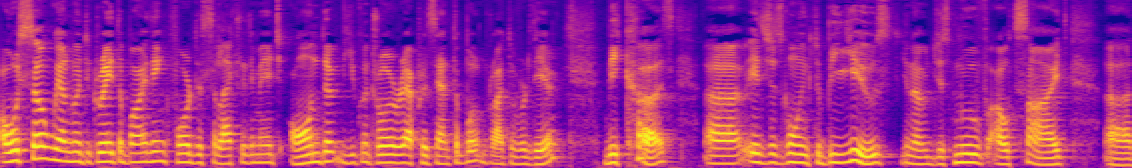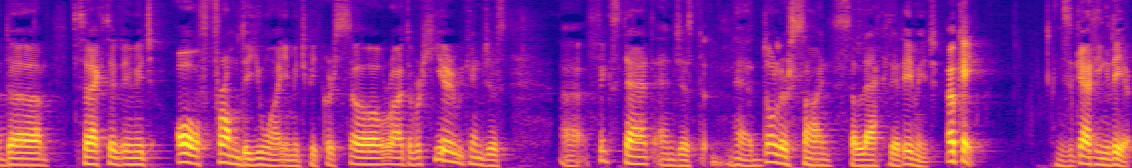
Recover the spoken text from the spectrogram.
also we are going to create a binding for the selected image on the view controller representable right over there because uh, it's just going to be used, you know, just move outside uh, the selected image or from the UI image picker. So right over here, we can just uh, fix that and just uh, dollar sign selected image. Okay, it's getting there.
